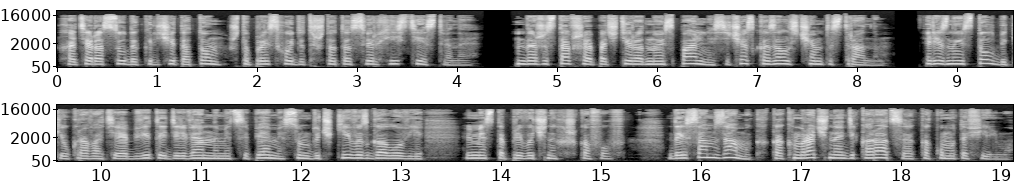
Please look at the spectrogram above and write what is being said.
хотя рассудок кричит о том, что происходит что-то сверхъестественное? Даже ставшая почти родной спальня сейчас казалась чем-то странным. Резные столбики у кровати, обвитые деревянными цепями, сундучки в изголовье вместо привычных шкафов. Да и сам замок, как мрачная декорация к какому-то фильму.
